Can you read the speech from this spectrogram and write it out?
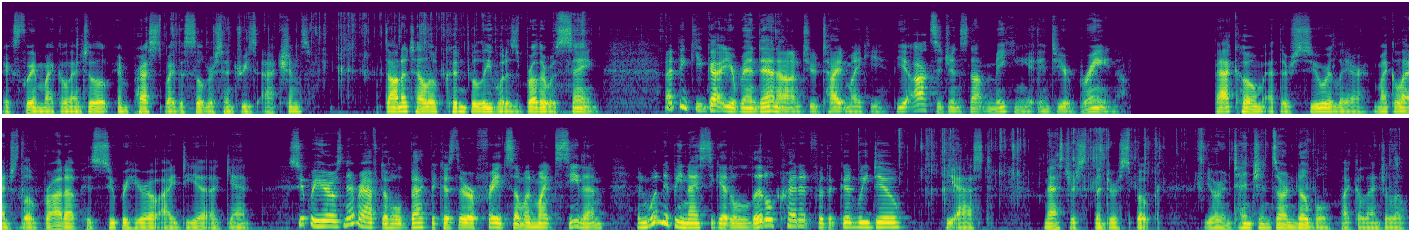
exclaimed Michelangelo, impressed by the silver sentry's actions. Donatello couldn't believe what his brother was saying. I think you got your bandana on too tight, Mikey. The oxygen's not making it into your brain. Back home at their sewer lair, Michelangelo brought up his superhero idea again. Superheroes never have to hold back because they're afraid someone might see them, and wouldn't it be nice to get a little credit for the good we do? he asked. Master Splinter spoke. Your intentions are noble, Michelangelo,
